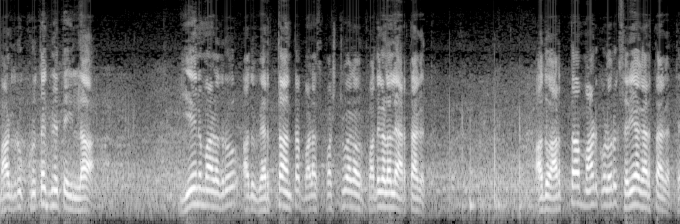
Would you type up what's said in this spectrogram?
ಮಾಡಿದ್ರು ಕೃತಜ್ಞತೆ ಇಲ್ಲ. ಏನು ಮಾಡಿದ್ರು ಅದು ವ್ಯರ್ಥ ಅಂತ ಭಾಳ ಸ್ಪಷ್ಟವಾಗಿ ಅವ್ರ ಪದಗಳಲ್ಲೇ ಅರ್ಥ ಆಗುತ್ತೆ. ಅದು ಅರ್ಥ ಮಾಡ್ಕೊಳ್ಳೋರಿಗೆ ಸರಿಯಾಗಿ ಅರ್ಥ ಆಗುತ್ತೆ.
